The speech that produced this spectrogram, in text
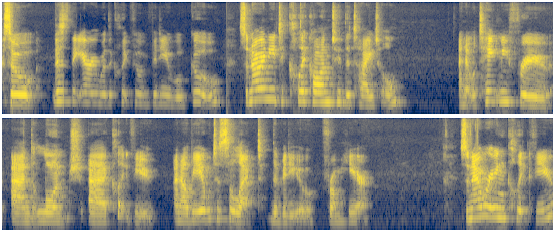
So this is the area where the ClickView video will go. So now I need to click onto the title and it will take me through and launch uh, ClickView and I'll be able to select the video from here. So now we're in ClickView.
